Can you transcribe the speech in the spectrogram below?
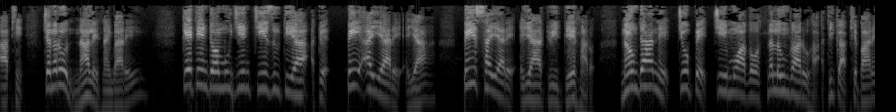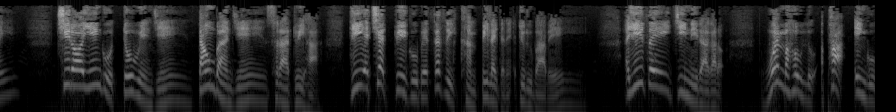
အဖြစ်ကျွန်တော်နားလည်နိုင်ပါတယ်ကဲတင်တော်မူခြင်းကျေးဇူးတရားအတွက်ပေးအပ်ရတဲ့အရာပေးဆက်ရတဲ့အရာတွေတဲမှာတော့နောင်တနဲ့ကျိုးပဲ့ကြေမွသောနှလုံးသားတို့ဟာအဓိကဖြစ်ပါတယ် ခြေတော်ရင်းကိုတိုးဝင်ခြင်းတောင်းပန်ခြင်းဆိုတာတွေဟာဒီအချက်တွေကိုပဲသက်သေခံပေးလိုက်တဲ့အတူတူပါပဲအရေးသိကြည့်နေတာကတော့ဝက်မဟုတ်လို့အဖအိမ်ကို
